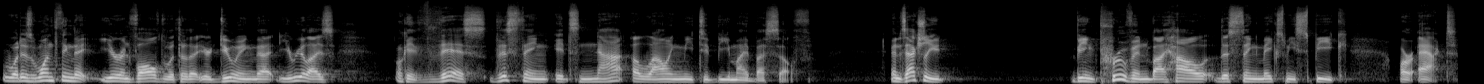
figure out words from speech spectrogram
What is one thing that you're involved with or that you're doing that you realize, okay, this this thing it's not allowing me to be my best self. And it's actually being proven by how this thing makes me speak or act.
